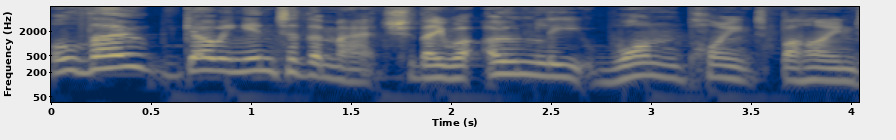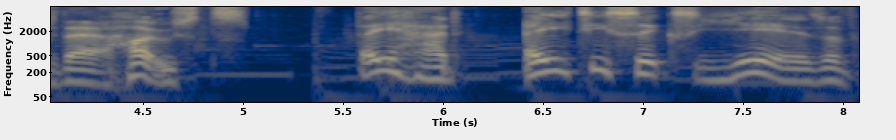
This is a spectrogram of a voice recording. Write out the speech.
Although going into the match they were only one point behind their hosts, they had 86 years of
